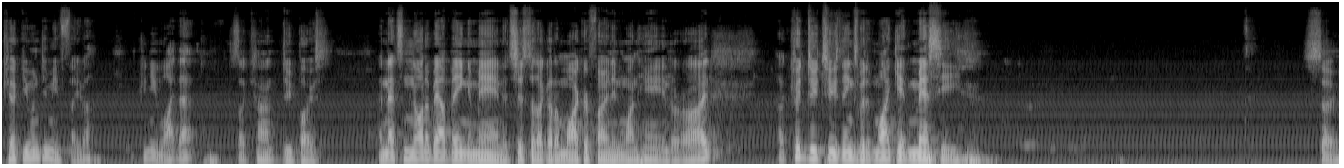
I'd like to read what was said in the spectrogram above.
Kirk, you want to do me a favor? Can you light that? Because I can't do both. And that's not about being a man, it's just that I got a microphone in one hand, all right? I could do two things, but it might get messy. So,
